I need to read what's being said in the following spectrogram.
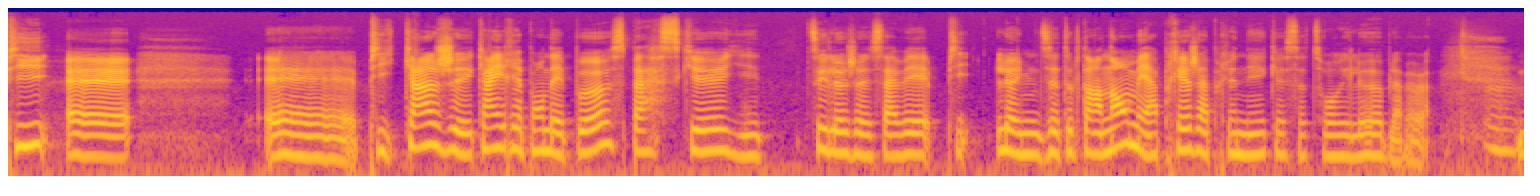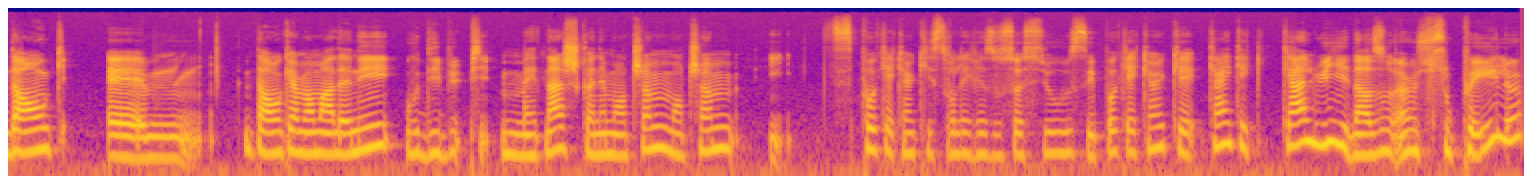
Puis, euh, euh, puis quand, je, quand il répondait pas, c'est parce que il est- tu sais, là, je le savais. Puis là, il me disait tout le temps non, mais après, j'apprenais que cette soirée-là, blablabla. Mm. Donc, euh, donc, à un moment donné, au début, puis maintenant, je connais mon chum. Mon chum, c'est pas quelqu'un qui est sur les réseaux sociaux. C'est pas quelqu'un que. Quand, quand lui est dans un, souper, là,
